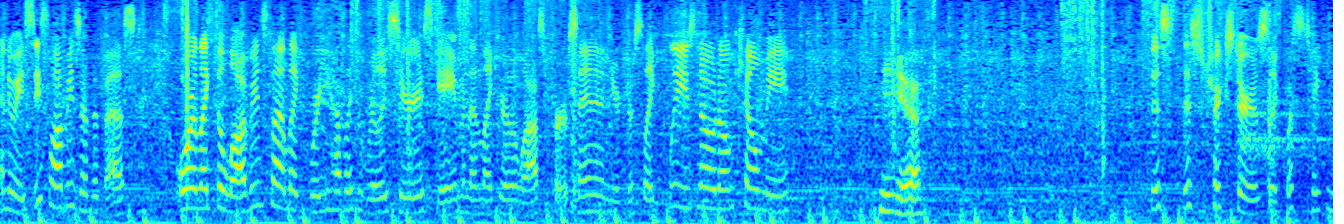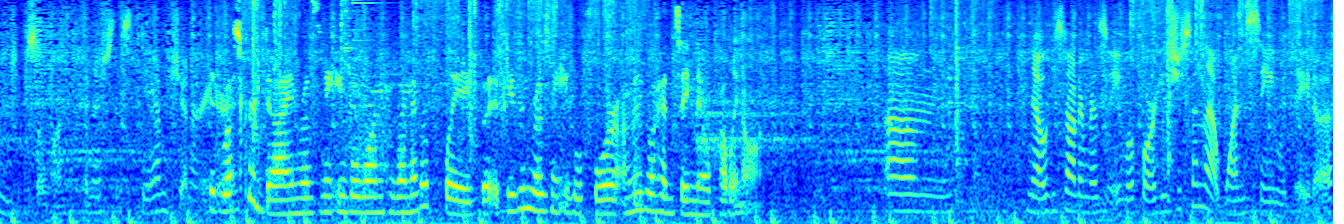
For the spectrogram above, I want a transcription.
Anyways, these lobbies are the best. Or like the lobbies that like where you have like a really serious game and then like you're the last person and you're just like, please no, don't kill me. Yeah. this this trickster is like, what's taking you so long to finish this damn generator? Did Wesker die in Resident Evil 1? Because I never played, but if he's in Resident Evil 4, I'm gonna go ahead and say no, probably not. Um, no, he's not in Resident Evil 4. He's just in that one scene with Ada.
